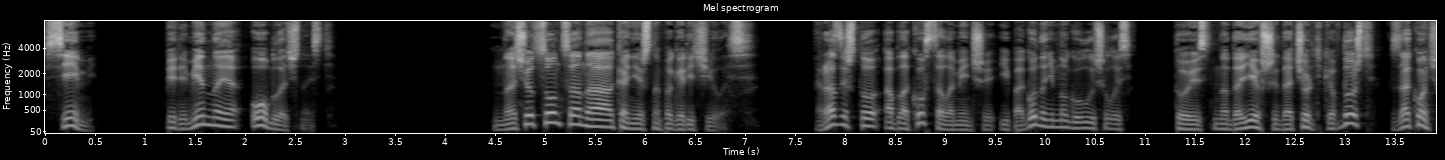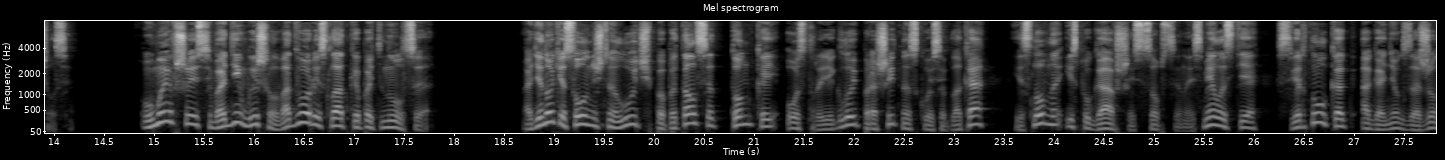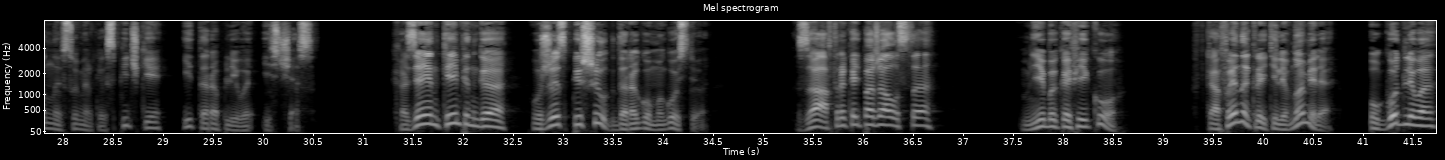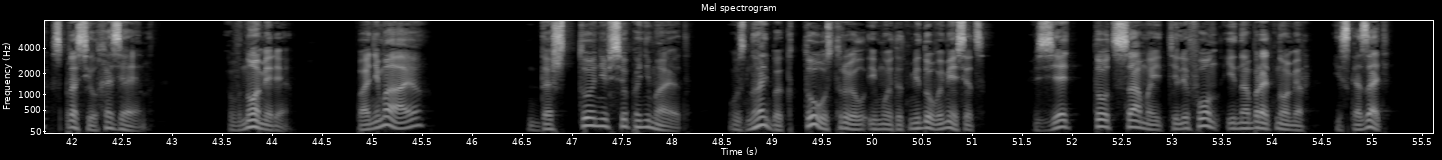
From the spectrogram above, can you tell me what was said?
7. Переменная облачность. Насчет солнца она, конечно, погорячилась. Разве что облаков стало меньше и погода немного улучшилась, то есть надоевший до чертиков дождь закончился. Умывшись, Вадим вышел во двор и сладко потянулся. Одинокий солнечный луч попытался тонкой острой иглой прошить насквозь облака и, словно испугавшись собственной смелости, свернул, как огонек зажженной в сумерках спички, и торопливо исчез. Хозяин кемпинга уже спешил к дорогому гостю. «Завтракать, пожалуйста!» «Мне бы кофейку!» «В кафе накрыть или в номере?» — угодливо спросил хозяин. «В номере». «Понимаю». «Да что они все понимают? Узнать бы, кто устроил ему этот медовый месяц. Взять тот самый телефон и набрать номер, и сказать,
